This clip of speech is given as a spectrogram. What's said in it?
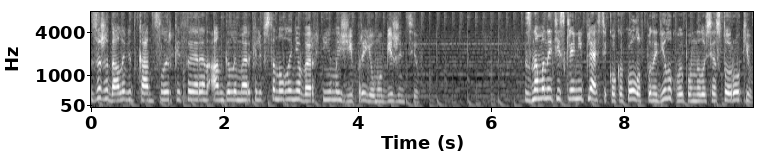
зажадали від канцлерки ФРН Ангели Меркель встановлення верхньої межі прийому біженців. Знаменитій скляній плясті Кока-Кола в понеділок виповнилося 100 років.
